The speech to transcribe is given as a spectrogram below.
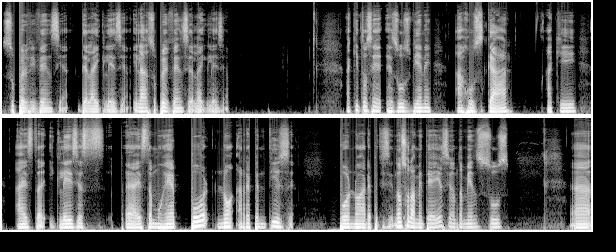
supervivencia de la iglesia y la supervivencia de la iglesia. Aquí entonces Jesús viene a juzgar aquí a esta iglesia, a esta mujer por no arrepentirse, por no arrepentirse. No solamente a ella, sino también sus, ah,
